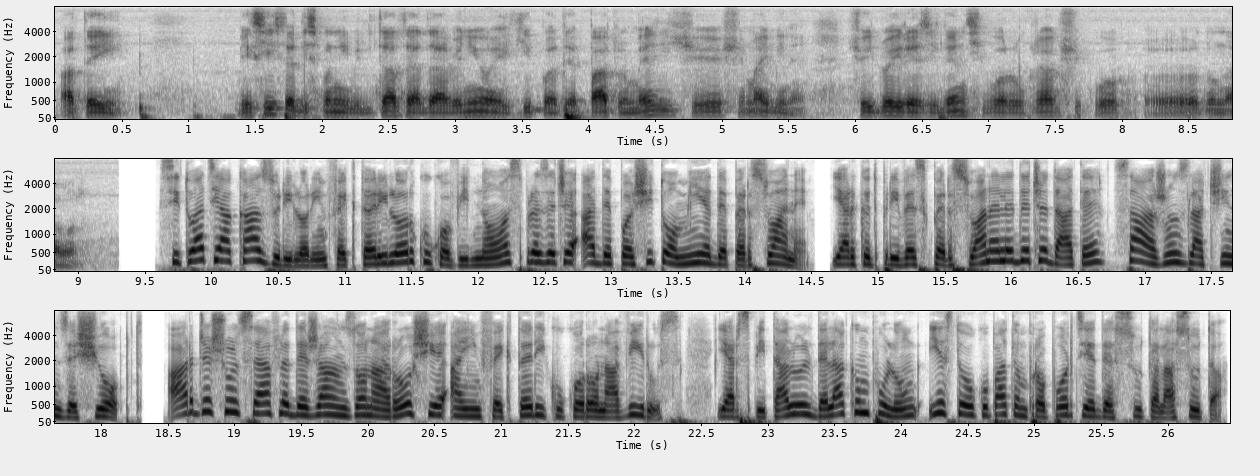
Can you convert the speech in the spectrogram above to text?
ATI, Există disponibilitatea de a veni o echipă de patru medici și mai bine. Cei doi rezidenți vor lucra și cu uh, dumnealor. Situația cazurilor infectărilor cu COVID-19 a depășit 1000 de persoane, iar cât privesc persoanele decedate, s-a ajuns la 58. Argeșul se află deja în zona roșie a infectării cu coronavirus, iar spitalul de la Câmpulung este ocupat în proporție de 100%.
